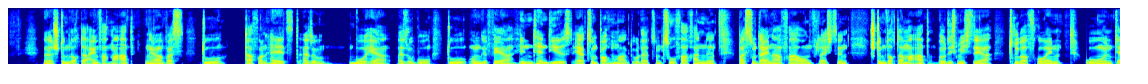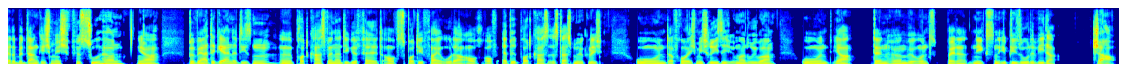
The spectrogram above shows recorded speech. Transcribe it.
Äh, stimm doch da einfach mal ab, ja, was du davon hältst. Also woher, also wo du ungefähr hintendierst, eher zum Baumarkt oder zum Zoofachhandel, was so deine Erfahrungen vielleicht sind. Stimm doch da mal ab, würde ich mich sehr drüber freuen. Und ja, da bedanke ich mich fürs Zuhören. Ja, bewerte gerne diesen äh, Podcast, wenn er dir gefällt, auf Spotify oder auch auf Apple Podcast ist das möglich. Und da freue ich mich riesig immer drüber. Und ja, dann hören wir uns bei der nächsten Episode wieder. Ciao.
